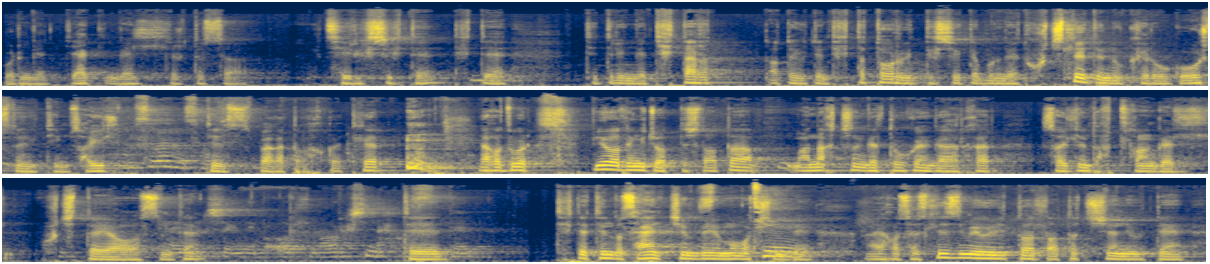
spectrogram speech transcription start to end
бүр ингээд яг ингээд ердөөсө цэрэг шигтэй. Гэхдээ тэдний ингээд диктатор одоо юу гэдэг диктатур гэдэг шигдээ бүр ингээд хүчлээд байна уу гэхээр үг өөрсдөө нэг тийм соёл тийм байгаад байгаа байхгүй. Тэгэхээр яг зүгээр би бол ингэж боддоо шүү дээ. Одоо манайх ч ингээд түүхэн ингээд харахаар соёлын товтлогоо ингээд хүчтэй явуулсан тийм. Тий. Гэхдээ тэнд бол сайн ч юм бэ муу ч юм бэ. А яг социализмын үед бол одоо жишээ нь юу гэдэг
